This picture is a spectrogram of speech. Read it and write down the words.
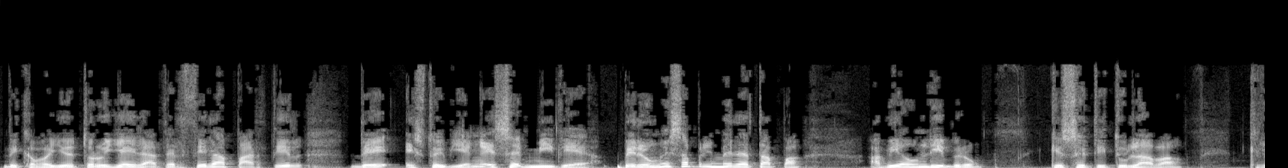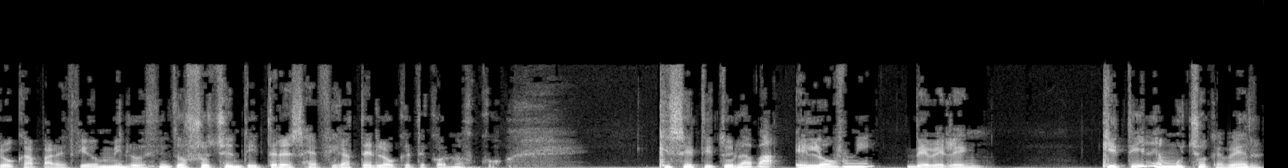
de Caballo de Troya. Y la tercera, a partir de Estoy bien, esa es mi idea. Pero en esa primera etapa había un libro que se titulaba, creo que apareció en 1983, eh, fíjate lo que te conozco que se titulaba El ovni de Belén que tiene mucho que ver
